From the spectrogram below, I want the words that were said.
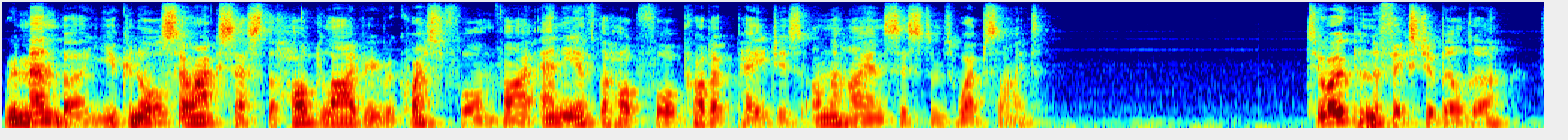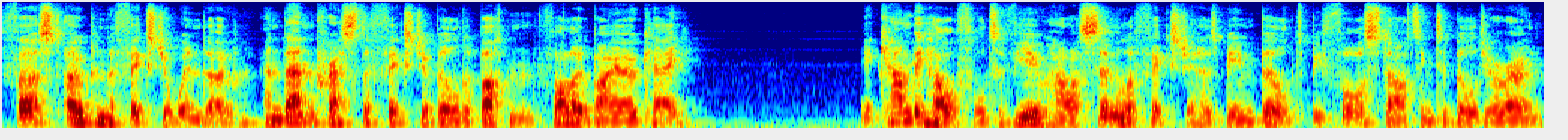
Remember, you can also access the HOG library request form via any of the HOG4 product pages on the High-End Systems website. To open the Fixture Builder, first open the Fixture window and then press the Fixture Builder button followed by OK. It can be helpful to view how a similar fixture has been built before starting to build your own.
